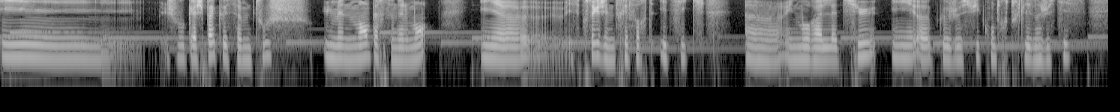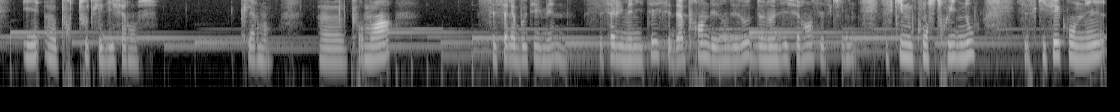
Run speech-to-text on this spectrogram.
Et je vous cache pas que ça me touche humainement, personnellement. Et, euh, c'est pour ça que j'ai une très forte éthique euh, et une morale là-dessus. Et euh, que je suis contre toutes les injustices et pour toutes les différences. Clairement. pour moi, c'est ça la beauté humaine. C'est ça l'humanité, c'est d'apprendre des uns des autres de nos différences. C'est ce qui, c'est ce qui nous construit, nous. C'est ce qui fait qu'on est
